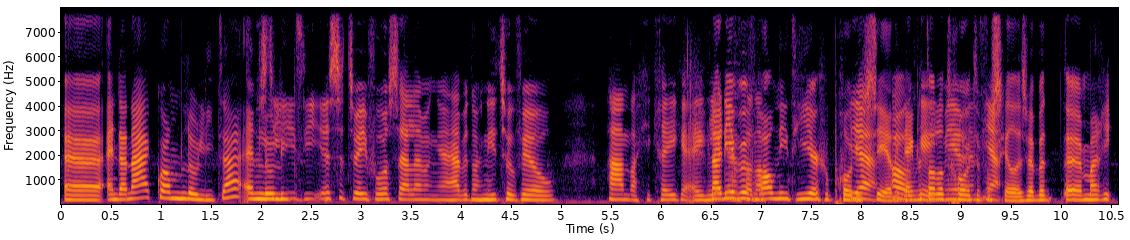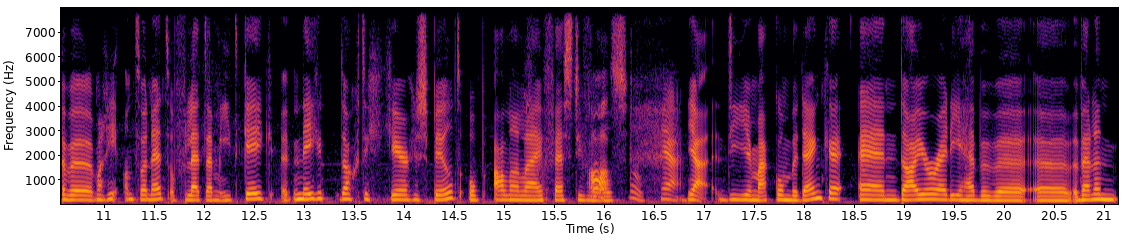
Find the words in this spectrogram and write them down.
Eh, en daarna kwam Lolita. En Dus Lolita... die, die eerste twee voorstellingen hebben nog niet zoveel aandacht gekregen eigenlijk. Nou, die En hebben we vooral niet hier geproduceerd. Oh, ik denk dat dat het meer, grote ja. verschil is. We hebben eh, Marie, uh, Marie Antoinette of Let Them Eat Cake eh, 89 keer gespeeld op allerlei festivals. Oh, oh, ja. Ja, die je maar kon bedenken. En Die Already hebben we eh, wel een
